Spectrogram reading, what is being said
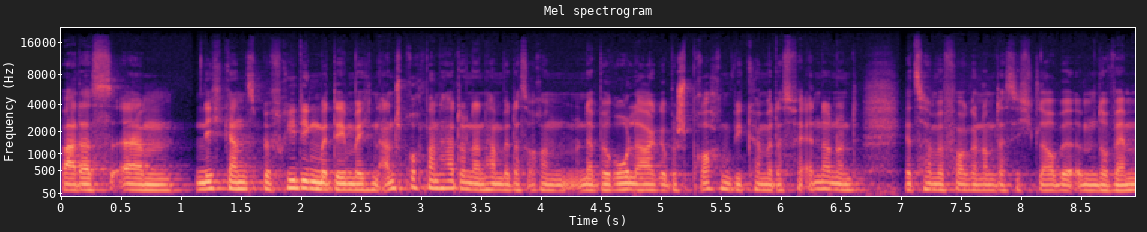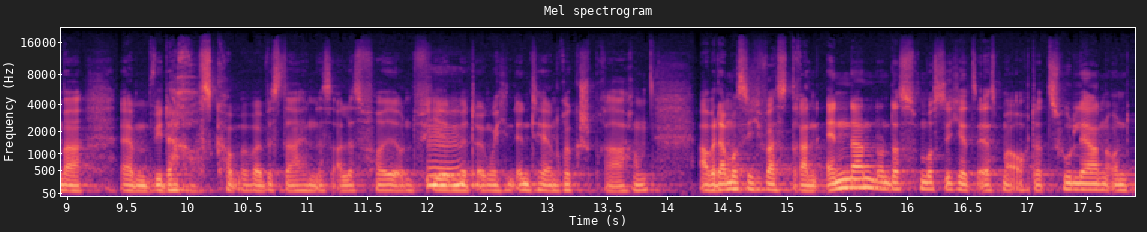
war das ähm, nicht ganz befriedigend mit dem, welchen Anspruch man hat. Und dann haben wir das auch in, in der Bürolage besprochen, wie können wir das verändern. Und jetzt haben wir vorgenommen, dass ich glaube, im November ähm, wieder rauskomme, weil bis dahin ist alles voll und viel mit irgendwelchen internen Rücksprachen. Aber da muss sich was dran ändern und das musste ich jetzt erstmal auch dazulernen. Und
